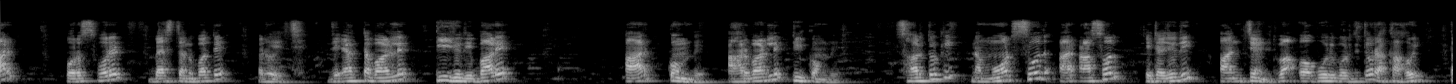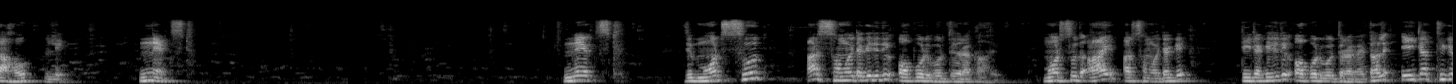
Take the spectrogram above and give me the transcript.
আর পরস্পরের ব্যস্তানুপাতে রয়েছে। যে একটা বাড়লে টি যদি বাড়ে আর কমবে আর বাড়লে টি কমবে। শর্ত কি? না, মোট সুদ আর আসল এটা যদি আনচেঞ্জ বা অপরিবর্তিত রাখা হয়, তাহলে। নেক্সট নেক্সট যে মোট সুদ আর সময়টাকে যদি অপরিবর্তিত রাখা হয়। মোট সুদ আয় আর সময়টাকে টিটাকে যদি অপরিবর্তিত রাখা হয়। তাহলে এইটার থেকে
